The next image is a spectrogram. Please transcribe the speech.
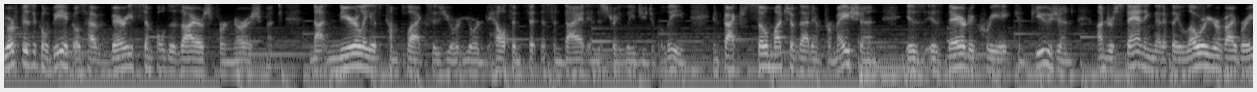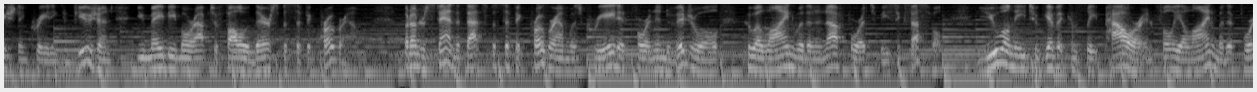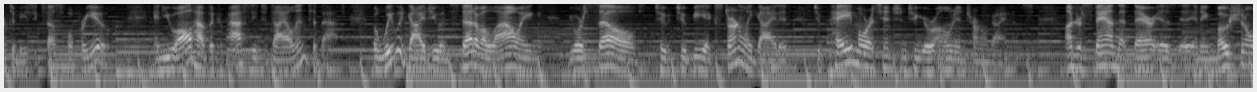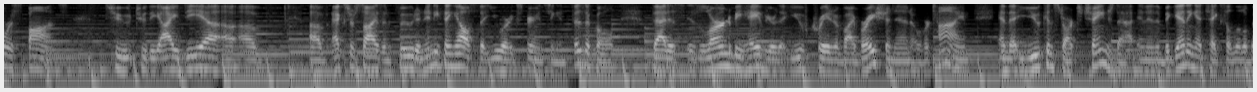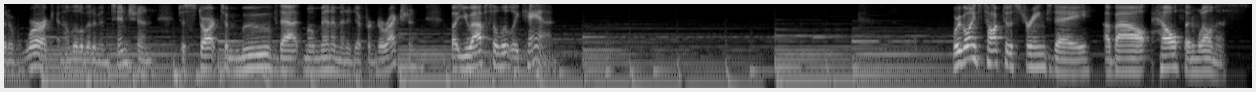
Your physical vehicles have very simple desires for nourishment, not nearly as complex as your, your health and fitness and diet industry leads you to believe. In fact, so much of that information is, is there to create confusion, understanding that if they lower your vibration in creating confusion, you may be more apt to follow their specific program but understand that that specific program was created for an individual who aligned with it enough for it to be successful. You will need to give it complete power and fully align with it for it to be successful for you. And you all have the capacity to dial into that. But we would guide you instead of allowing yourselves to, to be externally guided, to pay more attention to your own internal guidance. Understand that there is an emotional response to, to the idea of, of of exercise and food and anything else that you are experiencing in physical that is is learned behavior that you've created a vibration in over time and that you can start to change that. And in the beginning it takes a little bit of work and a little bit of intention to start to move that momentum in a different direction. But you absolutely can. We're going to talk to the stream today about health and wellness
